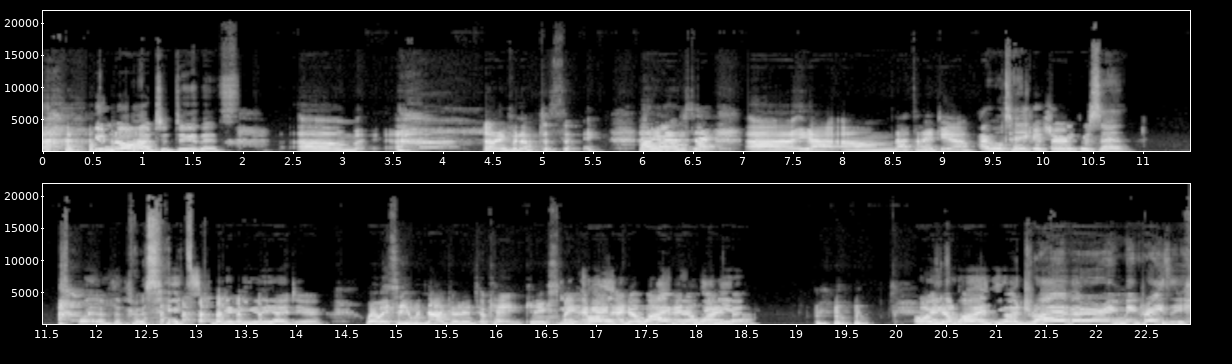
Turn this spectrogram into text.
You know how to do this. um i don't even know what to say i don't even know what to say uh yeah um that's an idea I will take a thirty percent split of the proceeds. giving you the idea. wait wait so you would not go to okay can you explain i mean I, I know why i know why but, Or I you know can why. you are driving me crazy.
